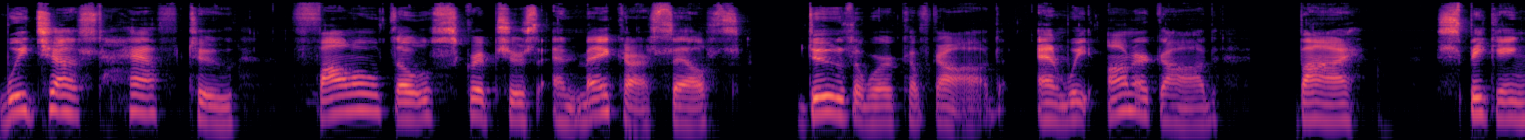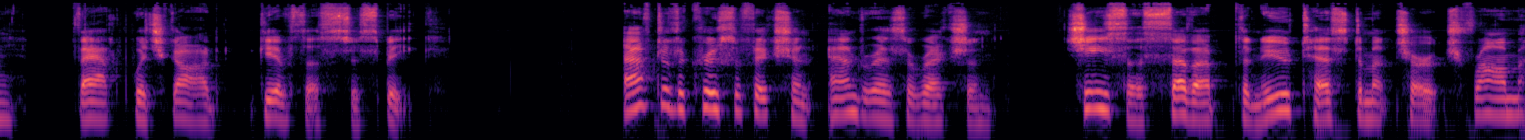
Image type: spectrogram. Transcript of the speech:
we just have to follow those scriptures and make ourselves do the work of God. And we honor God by speaking that which God gives us to speak. After the crucifixion and resurrection, Jesus set up the New Testament church from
